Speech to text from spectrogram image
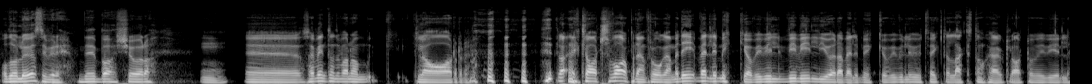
Och då löser vi det. Det är bara att köra. Mm. Eh, så jag vet inte om det var någon klar, klar, klart svar på den frågan. Men det är väldigt mycket och vi vill, vi vill göra väldigt mycket och vi vill utveckla LaxTon självklart och vi vill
